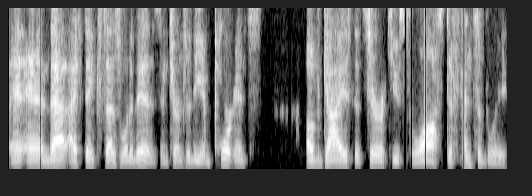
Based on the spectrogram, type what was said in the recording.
and, and that I think says what it is in terms of the importance of guys that Syracuse lost defensively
